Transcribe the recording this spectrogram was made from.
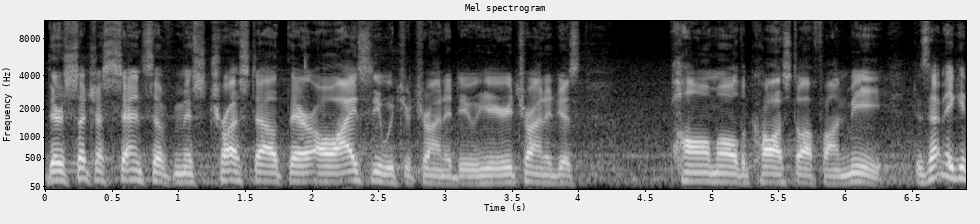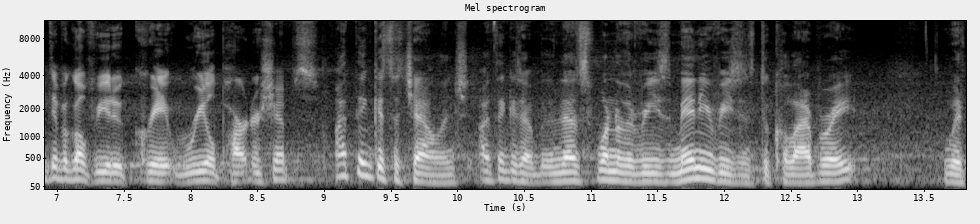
there's such a sense of mistrust out there. Oh, I see what you're trying to do here. You're trying to just palm all the cost off on me. Does that make it difficult for you to create real partnerships? I think it's a challenge. I think it's a, and that's one of the reasons, many reasons to collaborate with,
